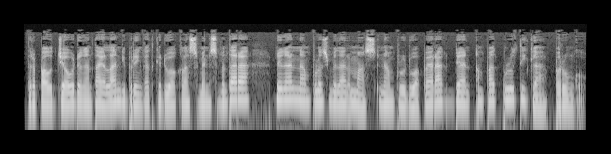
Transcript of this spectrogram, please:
Terpaut jauh dengan Thailand di peringkat kedua klasemen sementara dengan 69 emas, 62 perak, dan 43 perunggu.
